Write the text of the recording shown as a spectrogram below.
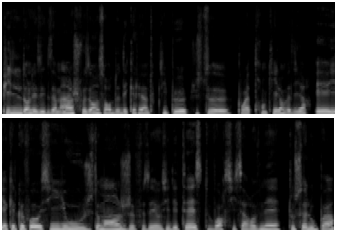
pile dans les examens, je faisais en sorte de décaler un tout petit peu, juste euh, pour être tranquille, on va dire. Et il y a quelques fois aussi où justement je faisais aussi des tests, voir si ça revenait tout seul ou pas.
